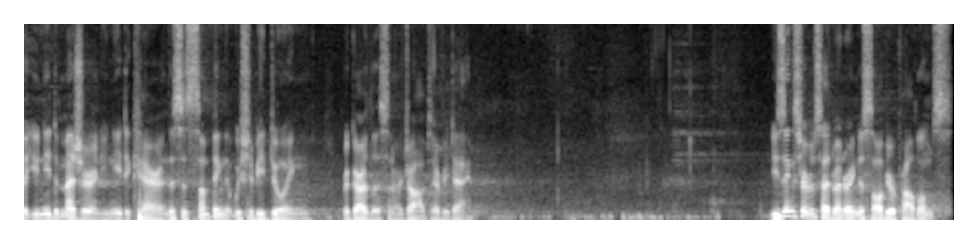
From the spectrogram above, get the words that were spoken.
but you need to measure and you need to care. And this is something that we should be doing regardless in our jobs every day. Using server-side rendering to solve your problems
